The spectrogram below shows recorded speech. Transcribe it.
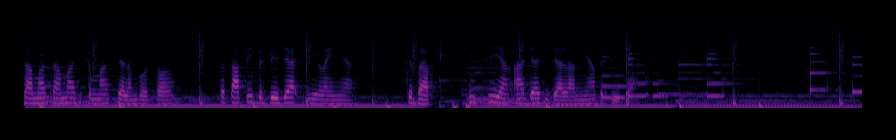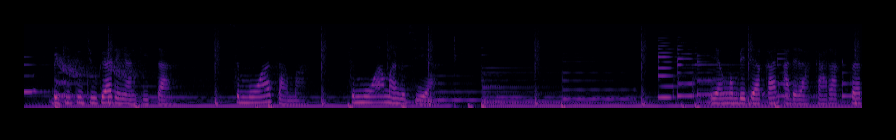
Sama-sama dikemas dalam botol, tetapi berbeda nilainya, sebab isi yang ada di dalamnya berbeda. Begitu juga dengan kita, semua sama, semua manusia Yang membedakan adalah karakter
